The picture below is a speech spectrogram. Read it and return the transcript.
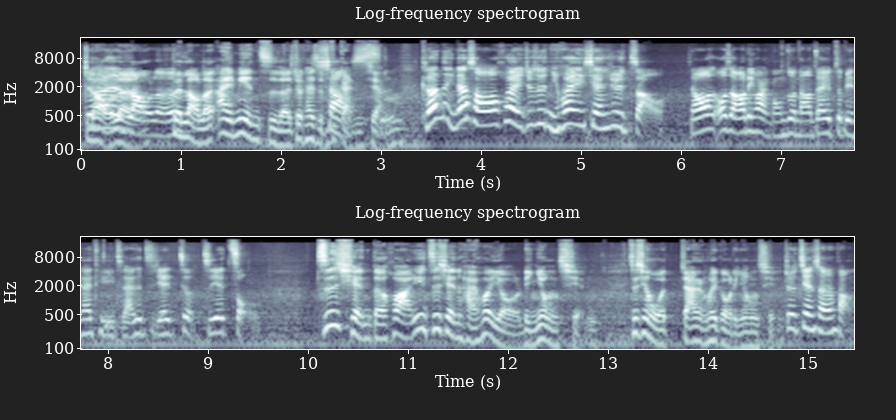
就开始了，老了对，老了爱面子了，就开始不敢讲。可是你那时候会，就是你会先去找，然后我找到另外一个工作，然后在这边再提离职，还是直接就直接走？之前的话，因为之前还会有零用钱，之前我家人会给我零用钱，就健身房，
